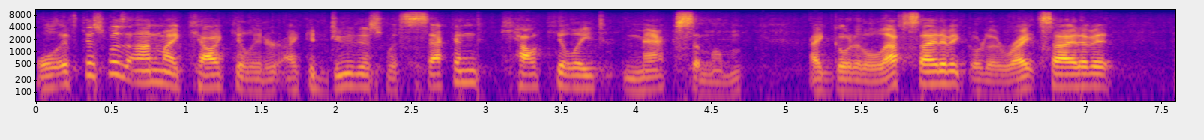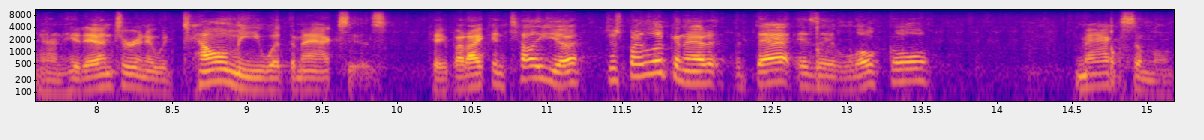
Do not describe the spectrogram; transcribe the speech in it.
Well, if this was on my calculator, I could do this with second calculate maximum. I'd go to the left side of it, go to the right side of it, and hit enter, and it would tell me what the max is. Okay, but I can tell you, just by looking at it, that that is a local maximum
